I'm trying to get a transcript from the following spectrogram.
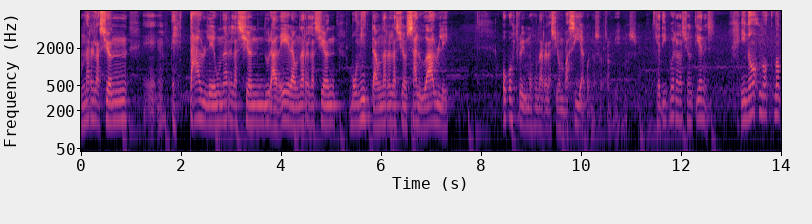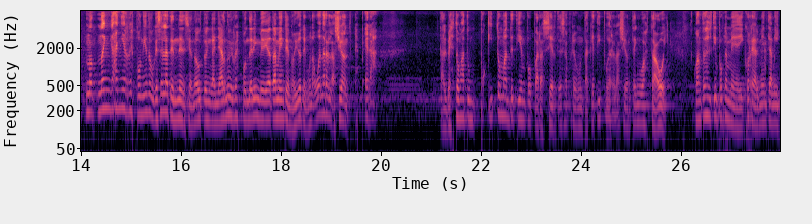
una relación eh, estable, una relación duradera, una relación bonita, una relación saludable. O construimos una relación vacía con nosotros mismos. ¿Qué tipo de relación tienes? Y no, no, no, no, no engañes respondiendo, porque esa es la tendencia, ¿no? Autoengañarnos y responder inmediatamente. No, yo tengo una buena relación. Espera. Tal vez tómate un poquito más de tiempo para hacerte esa pregunta. ¿Qué tipo de relación tengo hasta hoy? Cuánto es el tiempo que me dedico realmente a mí.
